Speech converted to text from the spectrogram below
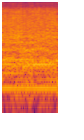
you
